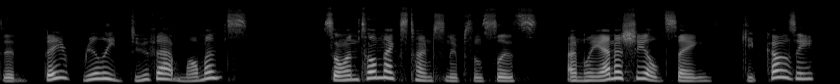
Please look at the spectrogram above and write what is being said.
did they really do that moments? So until next time, Snoops and Sleuths, I'm Leanna Shields saying, keep cozy.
